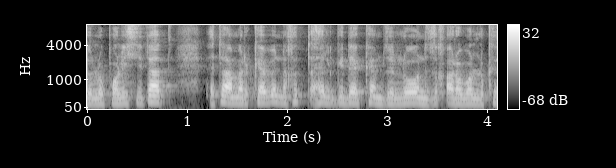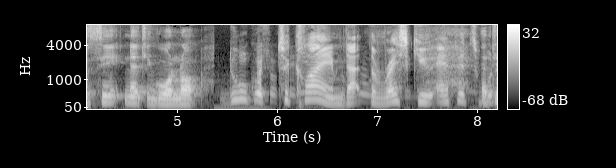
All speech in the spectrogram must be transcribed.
ዘሎ ፖሊሲታት እታ መርከብ ንክጥሕል ግደ ከም ዘለዎ ንዝቐረበሉ ክሲ ነጺግዎ ኣሎ። እቲ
